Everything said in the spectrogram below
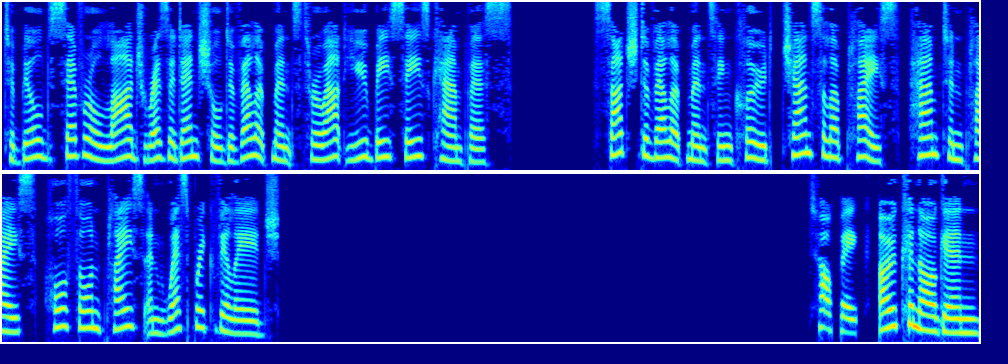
to build several large residential developments throughout UBC's campus. Such developments include, Chancellor Place, Hampton Place, Hawthorne Place and Wesbrook Village. Topic: Okanagan.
